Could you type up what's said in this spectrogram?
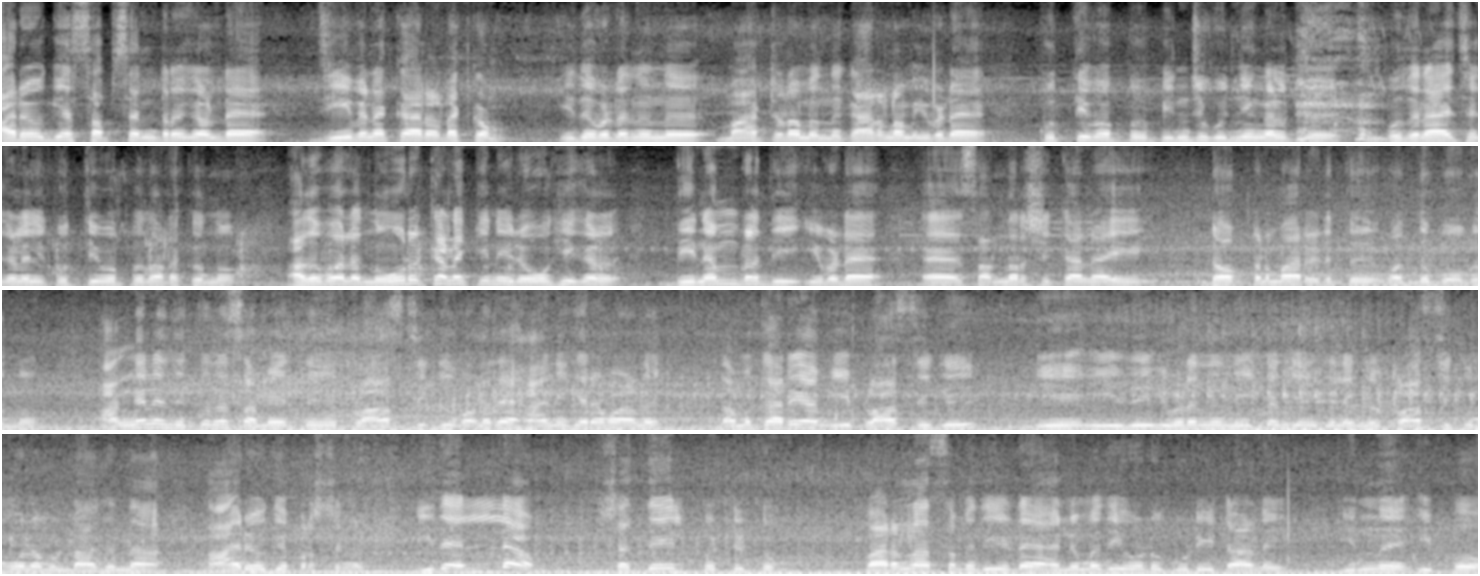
ആരോഗ്യ സബ് സെന്ററുകളുടെ ജീവനക്കാരടക്കം ഇതിവിടെ നിന്ന് മാറ്റണമെന്ന്. കാരണം ഇവിടെ കുത്തിവെപ്പ് പിഞ്ചു കുഞ്ഞുങ്ങൾക്ക് ബുധനാഴ്ചകളിൽ കുത്തിവെപ്പ് നടക്കുന്നു. അതുപോലെ നൂറുകണക്കിന് രോഗികൾ ദിനം പ്രതി ഇവിടെ സന്ദർശിക്കാനായി ഡോക്ടർമാരെടുത്ത് വന്നു പോകുന്നു. അങ്ങനെ നിൽക്കുന്ന സമയത്ത് പ്ലാസ്റ്റിക് വളരെ ഹാനികരമാണ്. നമുക്കറിയാം ഈ പ്ലാസ്റ്റിക് ഈ ഇത് ഇവിടെ നിന്ന് നീക്കം ചെയ്തില്ലെങ്കിൽ പ്ലാസ്റ്റിക് മൂലമുണ്ടാകുന്ന ആരോഗ്യ പ്രശ്നങ്ങൾ. ഇതെല്ലാം ശ്രദ്ധയിൽപ്പെട്ടിട്ടും ഭരണസമിതിയുടെ അനുമതിയോട് കൂടിയിട്ടാണ് ഇന്ന് ഇപ്പോൾ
